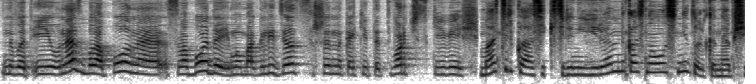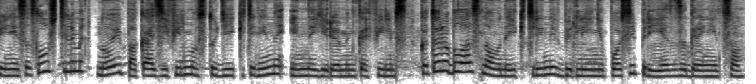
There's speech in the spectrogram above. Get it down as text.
Ну вот, и у нас была полная свобода, и мы могли делать совершенно какие-то творческие вещи. Мастер-класс Екатерины Еременко основывался не только на общении со слушателями, но и показе фильмов в студии Екатерины Инны Еременко Фильмс, которая была основана Екатериной в Берлине после переезда за границу.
